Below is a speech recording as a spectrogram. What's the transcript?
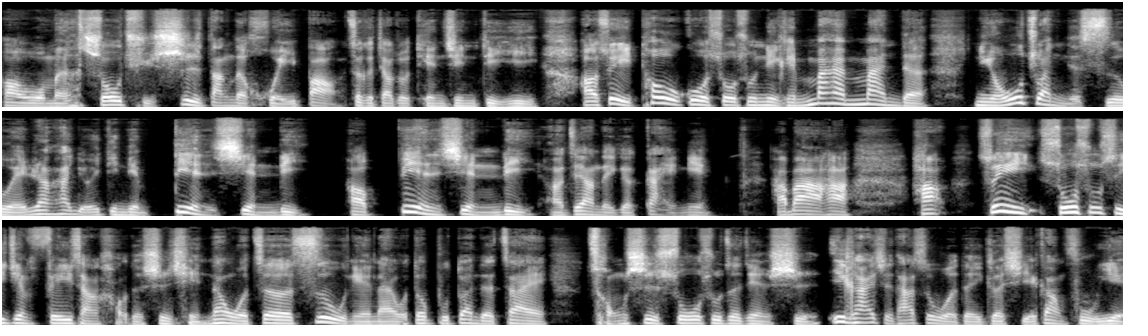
哦，我们收取适当的回报，这个叫做天经地义。好，所以透过说书，你也可以慢慢的扭转你的思维，让它有一点点变现力。好，变现力啊，这样的一个概念，好不好？哈，好，所以说书是一件非常好的事情。那我这四五年来，我都不断的在从事说书这件事。一开始它是我的一个斜杠副业，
